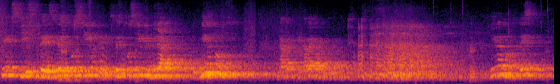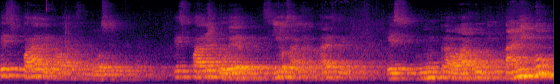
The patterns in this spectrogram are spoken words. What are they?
Sí existe, sí es posible, sí es posible. Mira, míranos. De campeón. Míranos, es, es padre trabajar este negocio. Es padre poder, sí, o sea, la verdad es que es un trabajo titánico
